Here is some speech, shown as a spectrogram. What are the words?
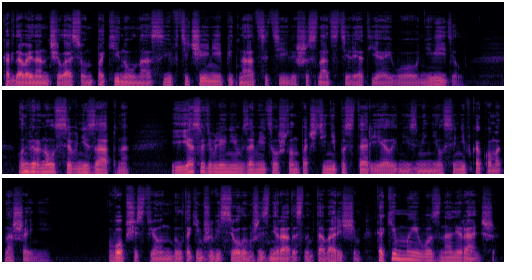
Когда война началась, он покинул нас, и в течение 15 или 16 лет я его не видел. Он вернулся внезапно, и я с удивлением заметил, что он почти не постарел и не изменился ни в каком отношении. В обществе он был таким же веселым, жизнерадостным товарищем, каким мы его знали раньше —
